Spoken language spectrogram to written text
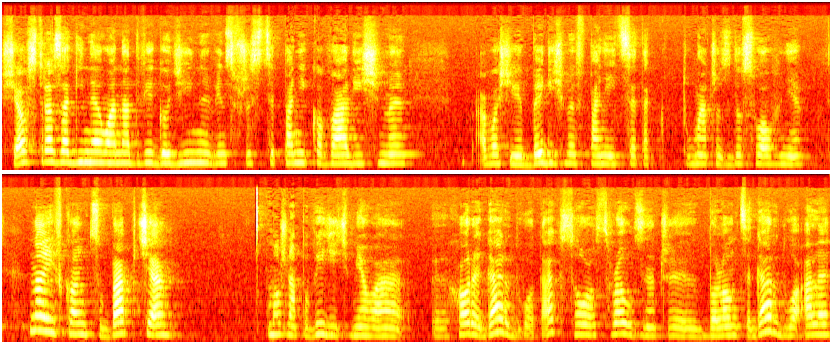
siostra zaginęła na dwie godziny, więc wszyscy panikowaliśmy, a właściwie byliśmy w panice, tak tłumacząc dosłownie. No i w końcu babcia, można powiedzieć, miała y, chore gardło, tak? Sore throat znaczy bolące gardło, ale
